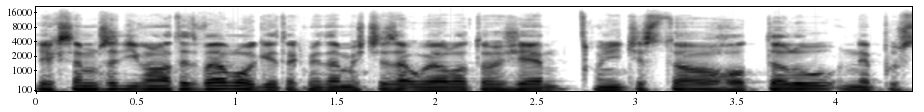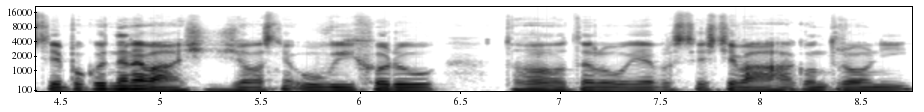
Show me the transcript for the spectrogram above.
Jak jsem se díval na ty tvoje vlogy, tak mě tam ještě zaujalo to, že oni tě z toho hotelu nepustí, pokud nenavážíš. Že vlastně u východu toho hotelu je prostě ještě váha kontrolní,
